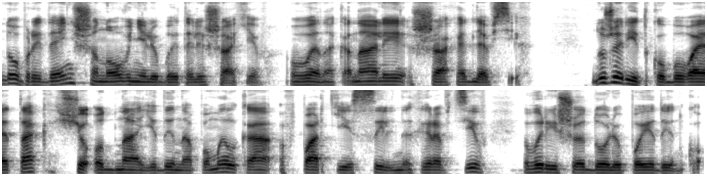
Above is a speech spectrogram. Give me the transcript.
Добрий день, шановні любителі шахів. Ви на каналі Шахи для всіх. Дуже рідко буває так, що одна єдина помилка в партії сильних гравців вирішує долю поєдинку.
